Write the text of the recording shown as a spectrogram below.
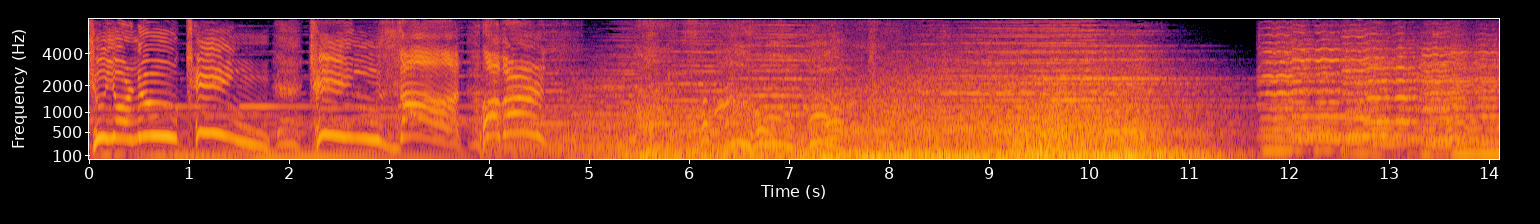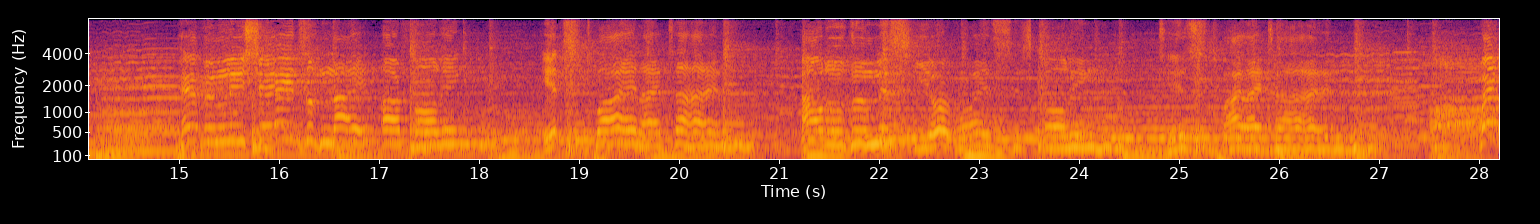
to your new king, King Zod of Earth! Heavenly shades of night are falling. It's twilight time. Out of the mist, your voice is calling. Tis twilight time. When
